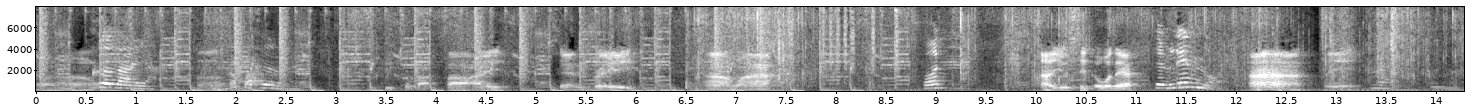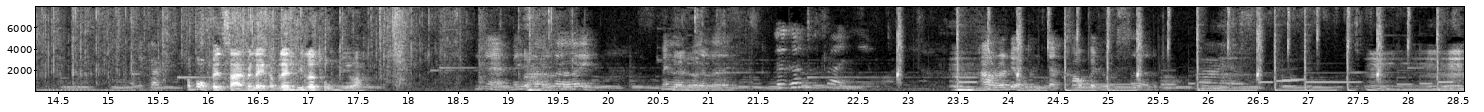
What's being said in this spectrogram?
อ่าคืออะไรอะหืมกระบะคืออะไรคือกระบะทรายแซนเฟรย์อ่ามาวัด อ่า you sit over there จะเล่นเหรออ่า นี่อะไรกันเขาบอกเป็นทรายไม่เหล็กกับเล่นที่ละถุงดีกว่านี่ไงไม่เลอะเลย ไม่เลอะเลยเลย แล้วก็ใส่นี่อืมอ้าวแล้วเดี๋ยวมันจะเข้าเป็นเลอะเสื้อหรือเปล่าอืม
